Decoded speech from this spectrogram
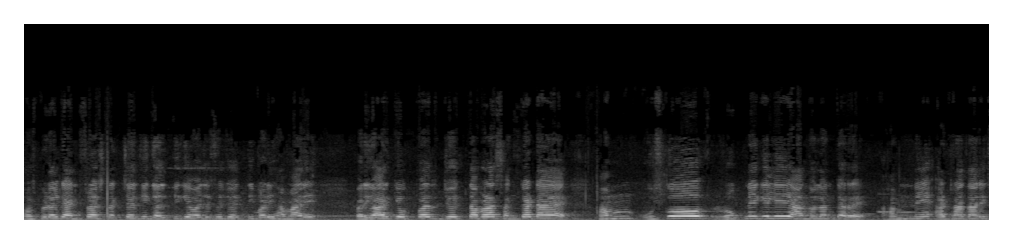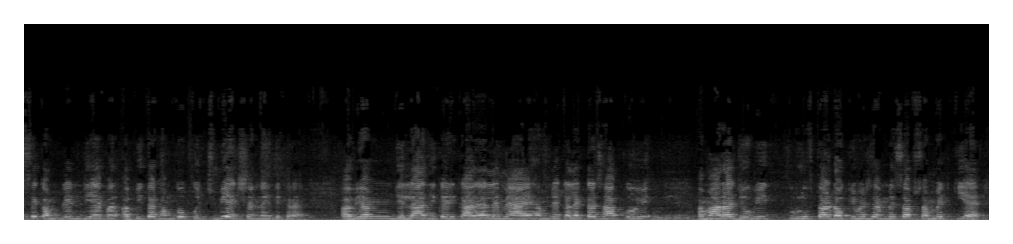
हॉस्पिटल का इंफ्रास्ट्रक्चर की गलती की वजह से जो इतनी बड़ी हमारे परिवार के ऊपर जो इतना बड़ा संकट आया है, हम उसको रोकने के लिए आंदोलन कर रहे हैं। हमने 18 तारीख से कंप्लेंट दिया है, पर अभी तक हमको कुछ भी एक्शन नहीं दिख रहा है। अभी हम जिला अधिकारी कार्यालय में आए, हमने कलेक्टर साहब को भी, हमारा जो भी प्रूफ था डॉक्यूमेंट्स हमने सब सबमिट किया है।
